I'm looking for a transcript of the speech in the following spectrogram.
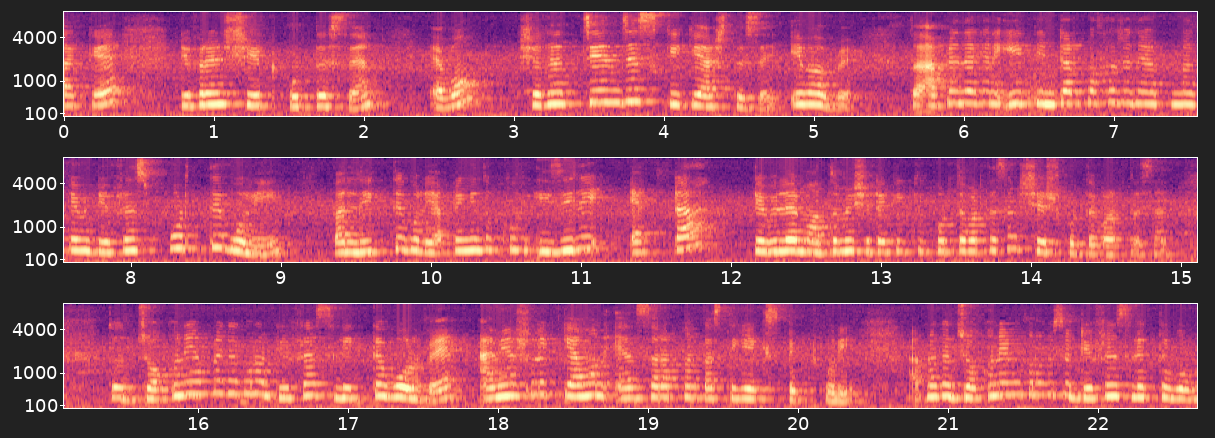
তাকে ডিফারেন্সিয়েট করতেছেন এবং সেখানে চেঞ্জেস কী কী আসতেছে এভাবে। তো আপনি দেখেন, এই তিনটার কথা যদি আপনাকে আমি ডিফারেন্স পড়তে বলি বা লিখতে বলি, আপনি কিন্তু খুব ইজিলি একটা টেবিলের মাধ্যমে সেটাকে কি করতে পারতেছেন, শেষ করতে পারতেছেন। তো যখনই আপনাকে কোনো ডিফারেন্স লিখতে বলবে, আমি আসলে কেমন অ্যান্সার আপনার কাছ থেকে এক্সপেক্ট করি? আপনাকে যখনই আমি কোনো কিছু ডিফারেন্স লিখতে বলব,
